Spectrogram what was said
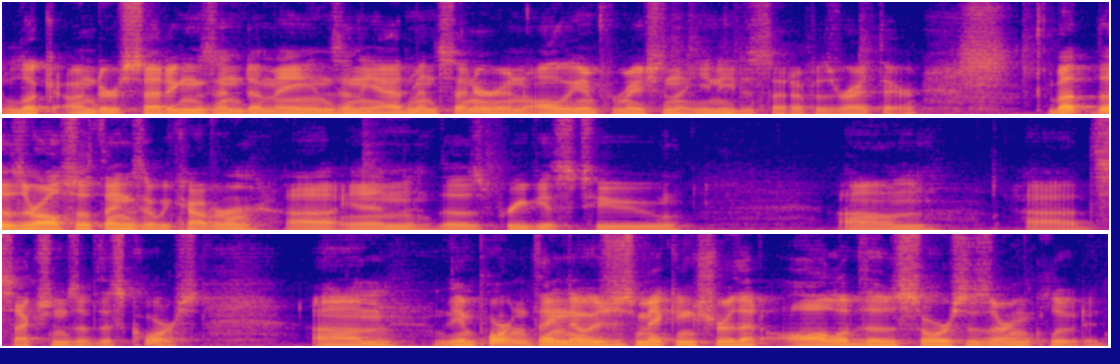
look under settings and domains in the admin center and all the information that you need to set up is right there. But those are also things that we cover uh, in those previous two um, uh, sections of this course. Um, the important thing though is just making sure that all of those sources are included.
